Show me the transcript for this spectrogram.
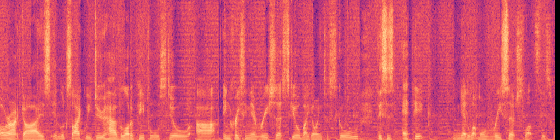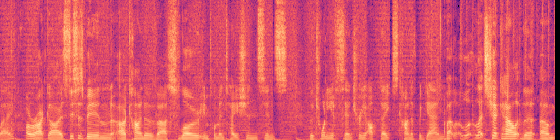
Alright guys, it looks like we do have a lot of people still uh, increasing their research skill by going to school. This is epic. We can get a lot more research slots this way. Alright guys, this has been a kind of uh, slow implementation since the 20th century updates kind of began. But let's check how the um,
